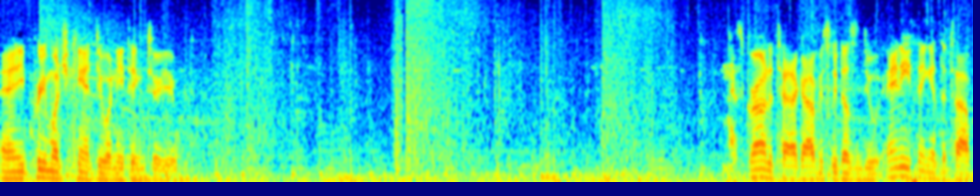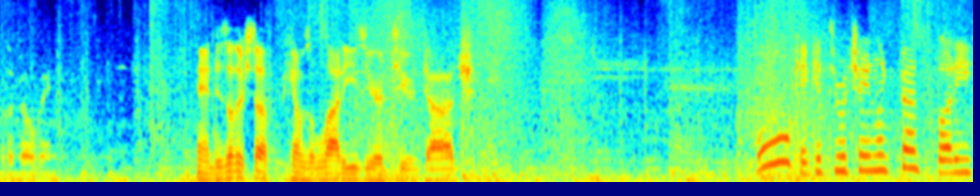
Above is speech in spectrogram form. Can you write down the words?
and he pretty much can't do anything to you. His ground attack obviously doesn't do anything at the top of the building. And his other stuff becomes a lot easier to dodge. Oh, can't get through a chain link fence, buddy.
